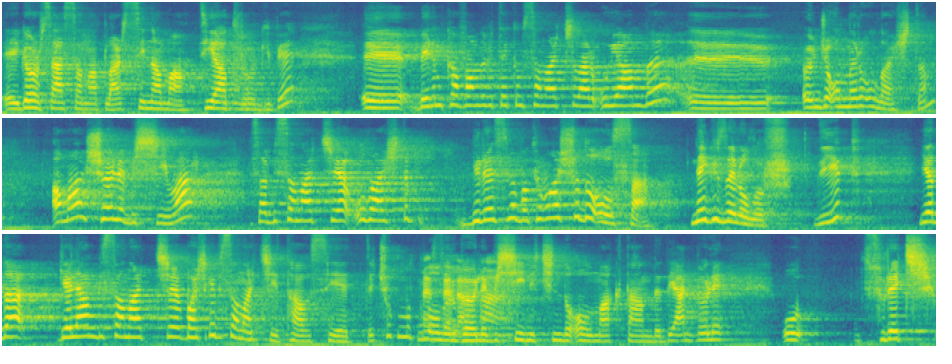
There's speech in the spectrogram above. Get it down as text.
e, görsel sanatlar, sinema, tiyatro gibi. E, benim kafamda bir takım sanatçılar uyandı. E, önce onlara ulaştım. Ama şöyle bir şey var. Mesela bir sanatçıya ulaştım. Bir resme bakıyorum, ha şu da olsa ne güzel olur deyip ya da gelen bir sanatçı başka bir sanatçıyı tavsiye etti. Çok mutlu olur Mesela, böyle ha. bir şeyin içinde olmaktan dedi. Yani böyle o süreç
